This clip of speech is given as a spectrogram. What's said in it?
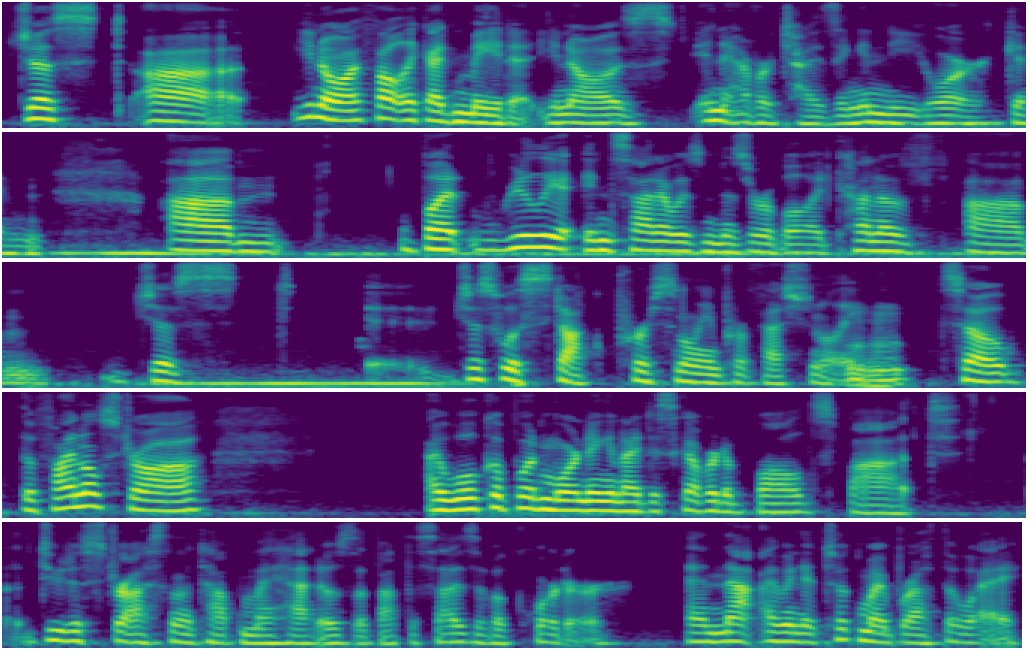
just uh, you know, I felt like I'd made it. You know, I was in advertising in New York, and um, but really inside I was miserable. I'd kind of um, just just was stuck personally and professionally. Mhm. So the final straw, I woke up one morning and I discovered a bald spot due to stress on the top of my head. It was about the size of a quarter, and that I mean, it took my breath away.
